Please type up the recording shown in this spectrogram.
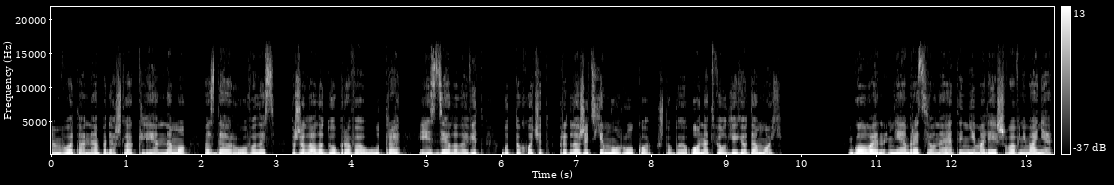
Вот она подошла к Ленному, поздоровалась, пожелала доброго утра и сделала вид, будто хочет предложить ему руку, чтобы он отвёл её домой. Гоуэн не обратил на это ни малейшего внимания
